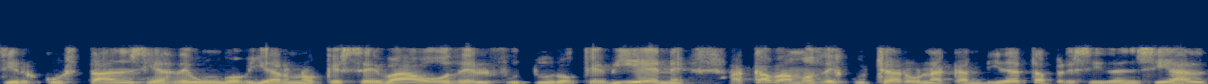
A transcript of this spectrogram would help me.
circunstancias de un gobierno que se va o del futuro que viene. Acabamos de escuchar una candidata presidencial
